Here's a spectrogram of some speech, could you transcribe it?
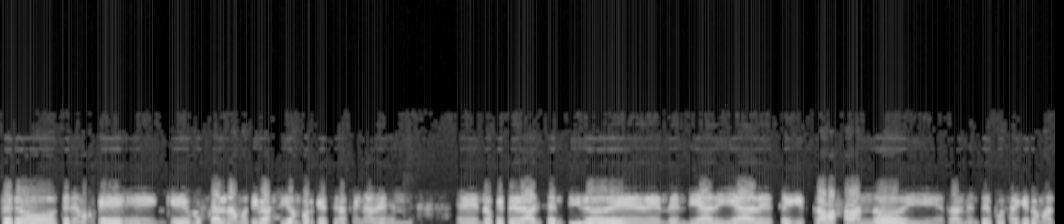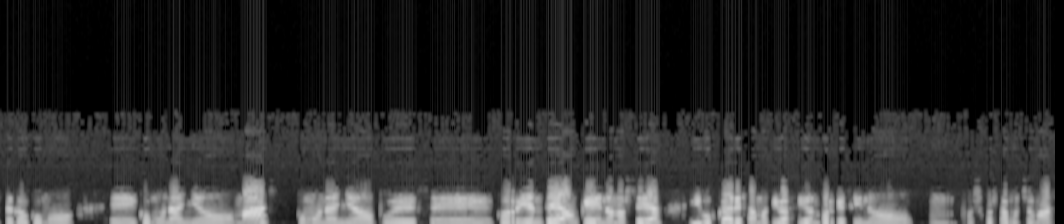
pero tenemos que, buscar una motivación porque al final es lo que te da el sentido del día a día, de seguir trabajando y realmente pues hay que tomárselo como, como un año más como un año pues eh, corriente, aunque no lo sea, y buscar esa motivación porque si no, mm, pues cuesta mucho más.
